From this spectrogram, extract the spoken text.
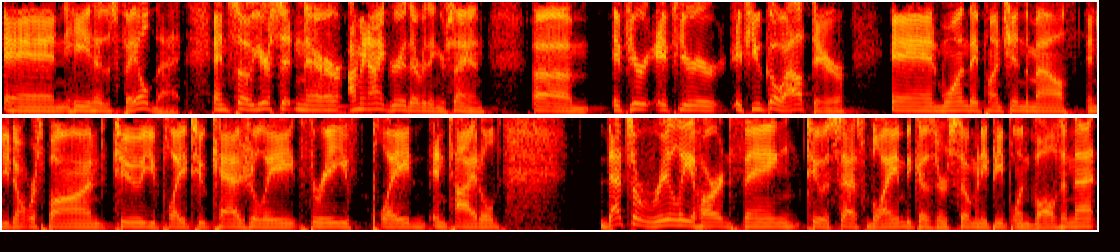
and he has failed that. And so you're sitting there. I mean, I agree with everything you're saying. Um, if you're if you're if you go out there and one they punch you in the mouth and you don't respond, two you play too casually, three you've played entitled that's a really hard thing to assess blame because there's so many people involved in that.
